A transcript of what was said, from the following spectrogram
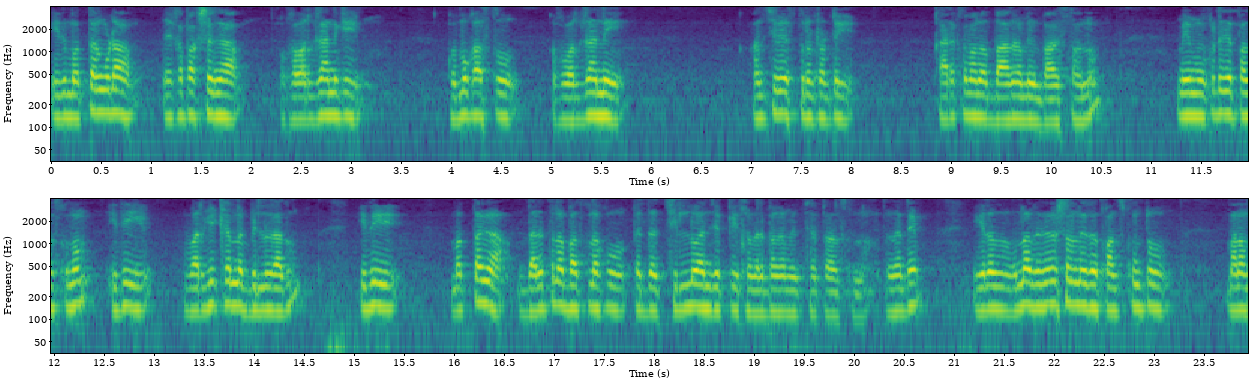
ఇది మొత్తం కూడా ఏకపక్షంగా ఒక వర్గానికి కొమ్ము కాస్తూ ఒక వర్గాన్ని అణచివేస్తున్నటువంటి కార్యక్రమంలో భాగంగా మేము భావిస్తా ఉన్నాం. మేము ఒకటి చెప్పాల్సుకున్నాం ఇది వర్గీకరణ బిల్లు కాదు. ఇది మొత్తంగా దళితుల బతుకులకు పెద్ద చిల్లు అని చెప్పి సందర్భంగా మేము చెప్పదలుచుకున్నాం ఎందుకంటే ఈరోజు ఉన్న రిజర్వేషన్లు ఈరోజు పంచుకుంటూ మనం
